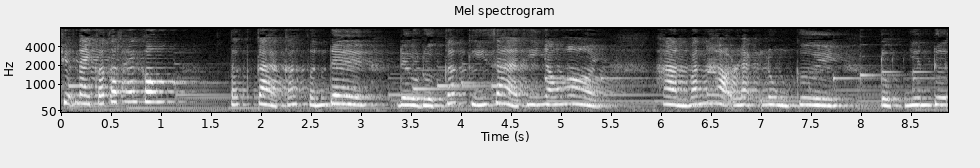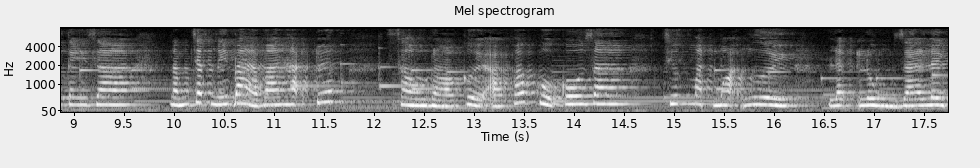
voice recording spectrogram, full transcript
Chuyện này có thật hay không? Tất cả các vấn đề đều được các ký giả thi nhau hỏi. Hàn Văn Hạo lạnh lùng cười Đột nhiên đưa tay ra nắm chặt lấy bả vai Hạ Tuyết, sau đó cởi áo khoác của cô ra trước mặt mọi người, lạnh lùng ra lệnh,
